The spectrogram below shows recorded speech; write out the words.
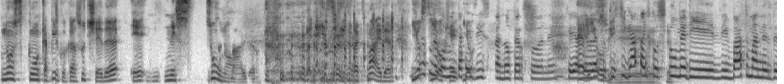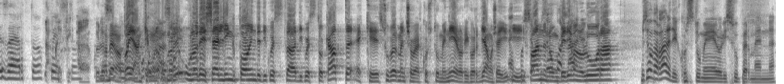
non, non capisco cosa succede e nessuno. Snyder. Eh, Zack Snyder. Io, Io sono che, convinta che, io- esistano persone che abbiano io detto che sì, figata il sì. costume di, di Batman nel deserto. No, questo. que- eh, Vabbè, ma poi anche uno, uno dei, uno dei selling point di, questa, di questo cut è che Superman aveva il costume nero, ricordiamo, cioè i- Eh, i possiamo- fan non possiamo vedevano parlare- l'ora Possiamo parlare del costume nero di Superman?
